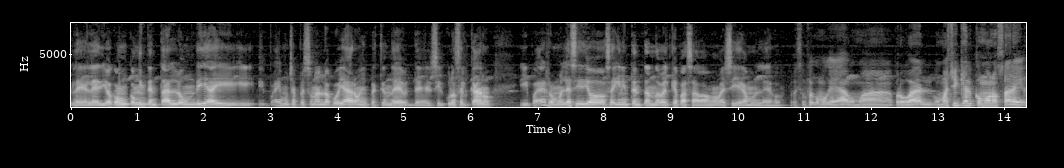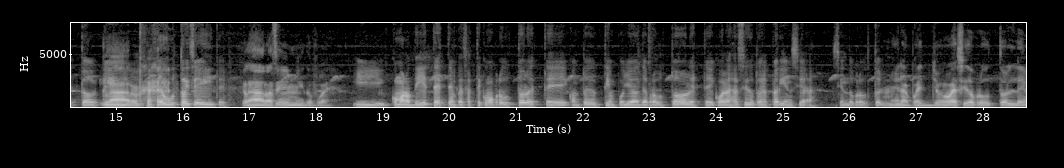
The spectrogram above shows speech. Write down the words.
le, le dio con, con, intentarlo un día y, y, pues muchas personas lo apoyaron en cuestión del de, círculo cercano. Y pues Romuel decidió seguir intentando a ver qué pasaba, vamos a ver si llegamos lejos. Eso fue como que, ah, vamos a probar, vamos a chequear cómo nos sale esto. Claro. Y te gustó y seguiste. Claro, así mismo fue. Y como nos dijiste, este, empezaste como productor, este, ¿cuánto tiempo llevas de productor? Este, ¿Cuáles han sido tus experiencias siendo productor? Mira, pues yo he sido productor de,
